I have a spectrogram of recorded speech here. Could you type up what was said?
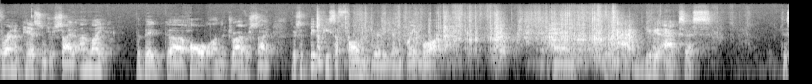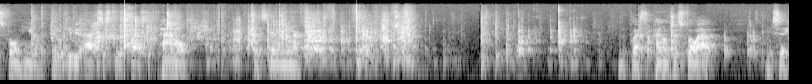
Over on the passenger side, unlike the big uh, hole on the driver's side, there's a big piece of foam in here that you're going to break off and give you access, this foam here, it'll give you access to the plastic panel that's down there. And the plastic panel just fell out. Let me see.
